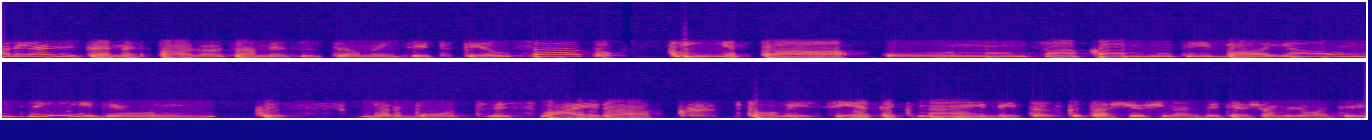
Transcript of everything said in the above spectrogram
arī aizitē. Mēs pārvācāmies uz pilnīgi citu pilsētu, trietā, un, un sākām būtībā jaunu dzīvi. Un kas varbūt visvairāk to visu ietekmēja, bija tas, ka tā šķiršanās bija tiešām ļoti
